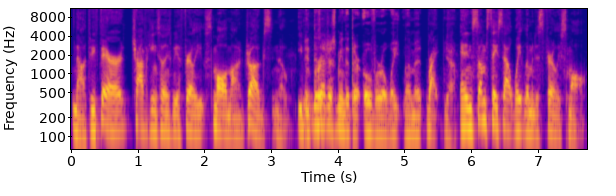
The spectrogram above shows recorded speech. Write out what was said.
Now, to be fair, trafficking tends to be a fairly small amount of drugs. You know, even does that just mean that they're over a weight limit? Right. Yeah. And in some states, that weight limit is fairly small.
